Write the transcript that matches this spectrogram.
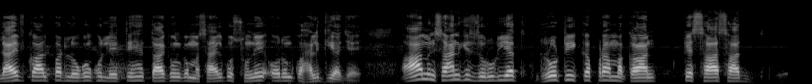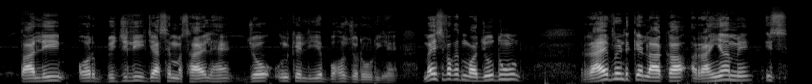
लाइव कॉल पर लोगों को लेते हैं ताकि उनके मसाइल को सुने और उनको हल किया जाए। आम इंसान की ज़रूरियत रोटी, कपड़ा, मकान के साथ साथ तालीम और बिजली जैसे मसाइल हैं जो उनके लिए बहुत ज़रूरी हैं। मैं इस वक्त मौजूद हूँ रायविंड के इलाका राइया में। इस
